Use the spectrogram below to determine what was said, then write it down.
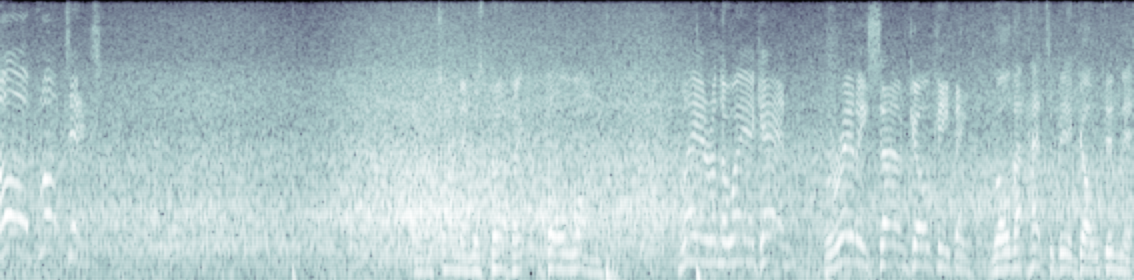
Oh, blocked it. And the timing was perfect. Ball one. Player on the way again. Really sound goalkeeping. Well, that had to be a goal, didn't it?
